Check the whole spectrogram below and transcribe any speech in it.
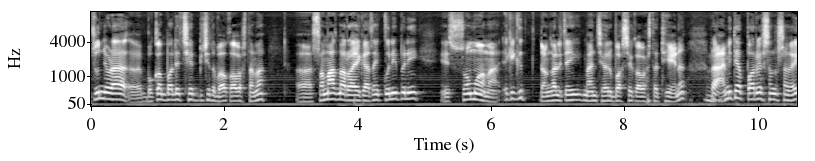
जुन एउटा भूकम्पले छेद विच्छेद भएको अवस्थामा समाजमा रहेका चाहिँ कुनै पनि समूहमा एकीकृत ढङ्गले चाहिँ मान्छेहरू बसेको अवस्था थिएन। र हामी त्यहाँ प्रवेश सँगसँगै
